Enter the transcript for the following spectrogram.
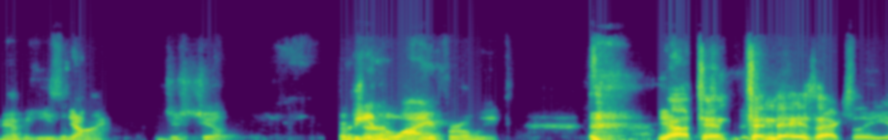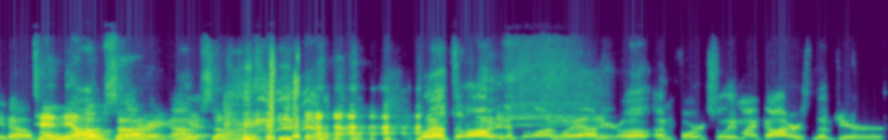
and have an ease of yep. mind, just chill, or for be sure. in Hawaii for a week yeah 10, 10 days actually you know. 10 days i'm sorry i'm yeah. sorry. Well it's a long it's a long way out here. Well unfortunately my daughter's lived here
